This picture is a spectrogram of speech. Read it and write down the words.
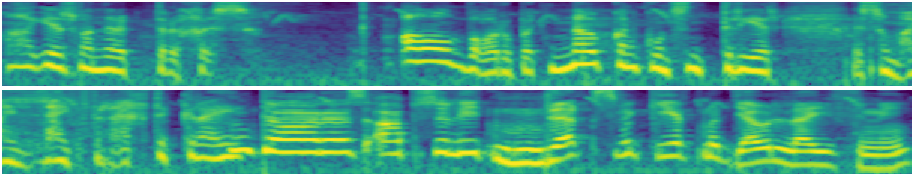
Maar eers wanneer ek terug is. Al waarop ek nou kan konsentreer is om my lyf reg te kry. Daar is absoluut niks verkeerd met jou lyf nie.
